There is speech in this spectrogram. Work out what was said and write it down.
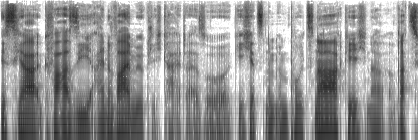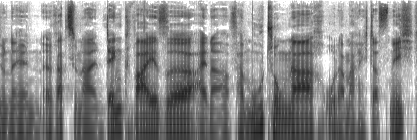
ist ja quasi eine Wahlmöglichkeit. Also gehe ich jetzt einem Impuls nach, gehe ich einer rationellen, äh, rationalen Denkweise, einer Vermutung nach oder mache ich das nicht?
